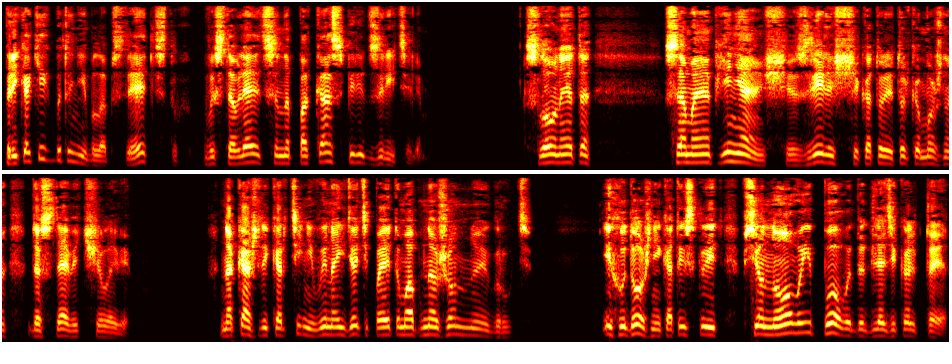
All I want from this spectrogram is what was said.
при каких бы то ни было обстоятельствах, выставляется на показ перед зрителем. Словно это самое опьяняющее зрелище, которое только можно доставить человеку. На каждой картине вы найдете поэтому обнаженную грудь. И художник отыскивает все новые поводы для декольте.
